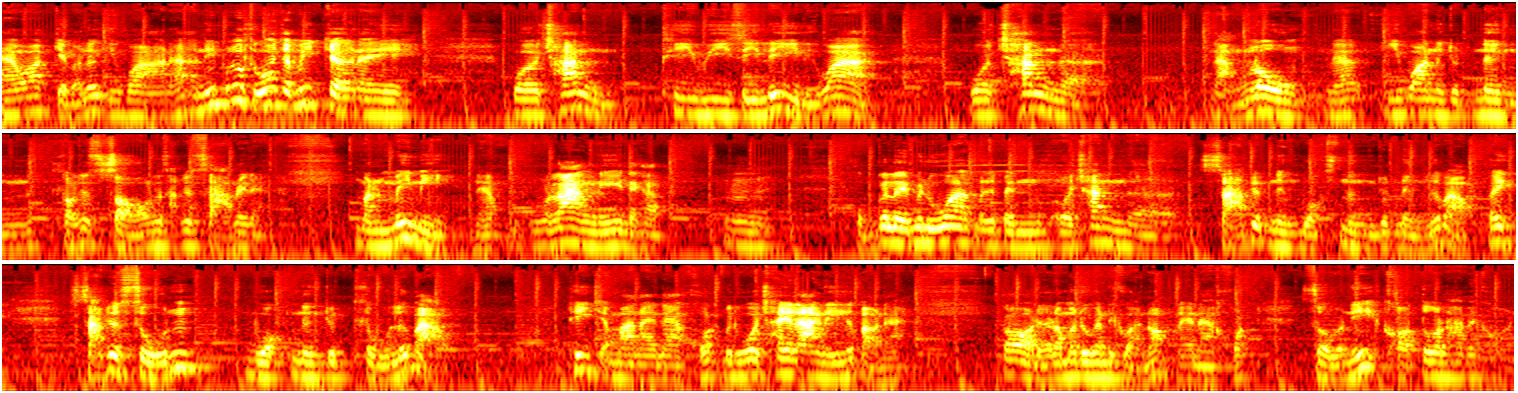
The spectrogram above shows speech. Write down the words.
นะว่าเกี่ยวกับเรื่องอีวานะอันนี้รู้สึกว่าจะไม่เจอในเวอร์ชั่นทีวีซีรีส์หรือว่าเวอร์ชั่นหนังโรงนะอีวาหนึ่งจุดหนึ่งสองจุดสองหรือสามจุดสามเลยเนี่ยมันไม่มีนะครับร่างนี้นะครับ อืม ผมก็เลยไม่รู้ว่ามันจะเป็นเวอร์ชันสามจุดหนึ่งบวกหนึ่งจุดหนึ่งหรือเปล่า เฮ้ยสามจุดศูนย์บวกหนึ่งจุดศูนย์หรือเปล่า ที่จะมาในอนาคตไม่รู้ว่าใช่ร่างนี้หรือเปล่านะ ก็เดี๋ยวเรามาดูกันดีกว่าเนาะในอนาคต ส่วนวันนี้ขอตัวลาไปก่อน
